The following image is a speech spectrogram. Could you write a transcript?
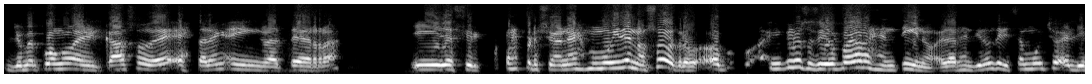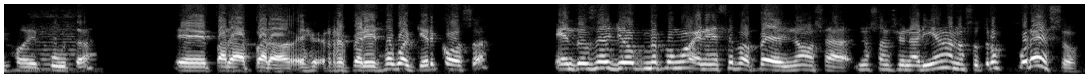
yo me pongo en el caso de estar en, Inglaterra y decir expresiones muy de nosotros. incluso si yo fuera argentino, el argentino utiliza mucho el hijo de puta eh, para, para eh, referirse a cualquier cosa. Entonces yo me pongo en ese papel, ¿no? O sea, nos sancionarían a nosotros por eso.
